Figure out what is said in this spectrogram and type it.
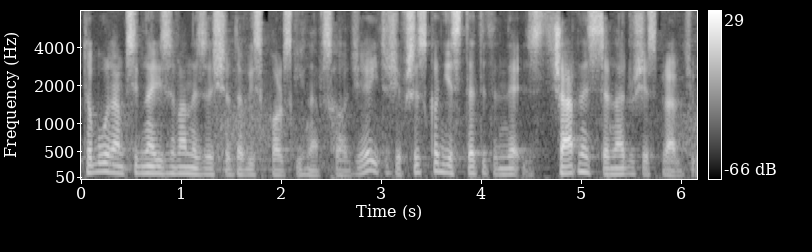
to było nam sygnalizowane ze środowisk polskich na wschodzie i to się wszystko niestety, ten czarny scenariusz się sprawdził.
